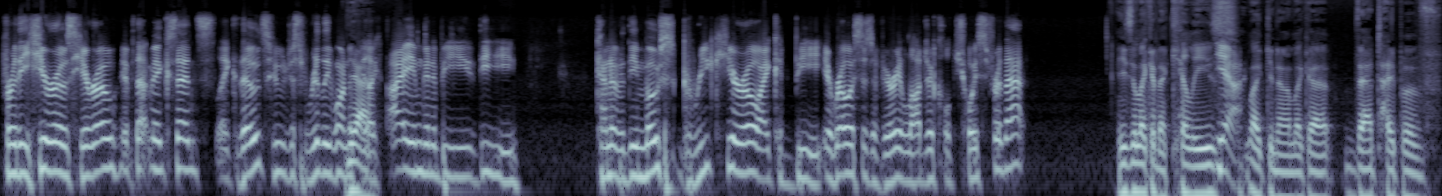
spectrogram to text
for the hero's hero, if that makes sense. Like those who just really want to Yeah. be like, I am going to be the kind of the most Greek hero I could be. Iroas is a very logical choice for that. he's like an achilles Yeah. like you know like a that type of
